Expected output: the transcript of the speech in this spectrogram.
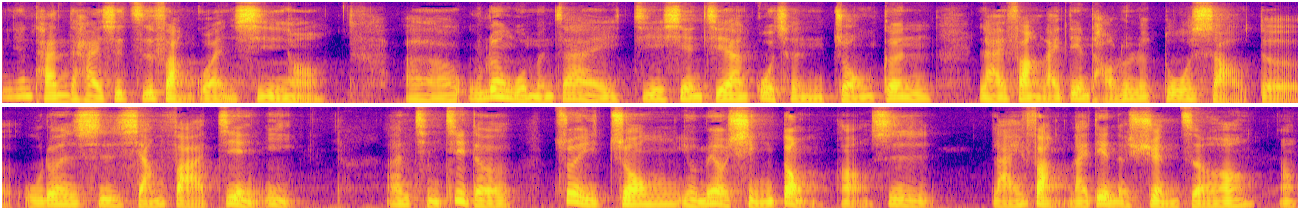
今天谈的还是资访关系哦，呃，无论我们在接线接案过程中跟来访来电讨论了多少的，无论是想法建议，啊，请记得最终有没有行动，哈，是来访来电的选择哦，啊，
